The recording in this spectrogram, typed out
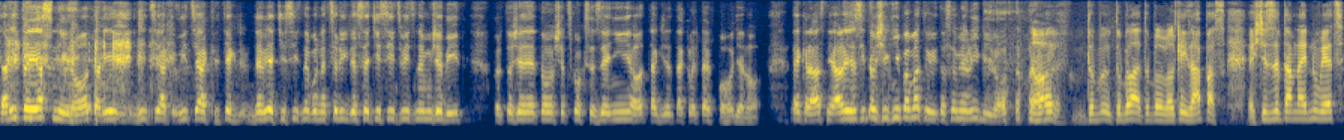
tady to je jasný, no. tady víc jak, víc jak těch 9 tisíc nebo necelých 10 tisíc víc nemůže být protože je to všecko k sezení, jo, takže takhle to je v pohodě. No. To je krásně, ale že si to všichni pamatují, to se mi líbí. No, no to, to, byla, to byl velký zápas. Ještě se zeptám na jednu věc.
